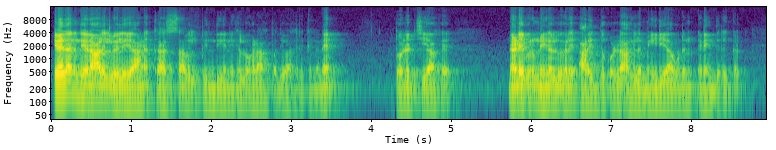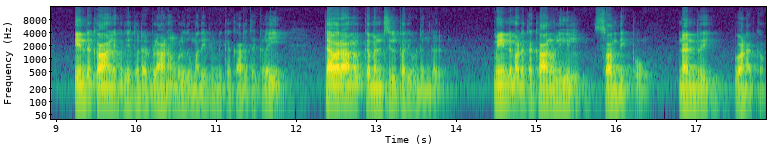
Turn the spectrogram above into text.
ஏதான் இன்றைய நாளில் வெளியான கர்சாவில் பிந்திய நிகழ்வுகளாக பதிவாக இருக்கின்றன. தொடர்ச்சியாக நடைபெறும் நிகழ்வுகளை அறிந்து கொள்ள அகில மீடியாவுடன் இணைந்திருங்கள். இந்த காணொலி தொடர்பிலான உங்களது மதிப்புமிக்க கருத்துக்களை தவறாமல் கமெண்ட்ஸில் பதிவிடுங்கள். மீண்டும் அடுத்த காணொளியில் சந்திப்போம். நன்றி வணக்கம்.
